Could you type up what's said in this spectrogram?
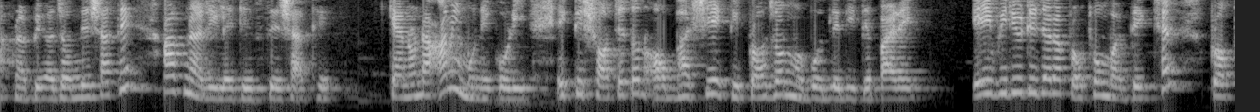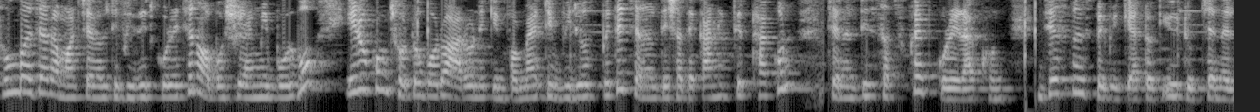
আপনার প্রিয়জনদের সাথে, আপনার রিলেটিভসদের সাথে। কেননা আমি মনে করি একটি সচেতন অভ্যাসই একটি প্রজন্ম বদলে দিতে পারে। এই ভিডিওটি যারা প্রথমবার দেখছেন, প্রথমবার যারা আমার চ্যানেলটি ভিজিট করেছেন, অবশ্যই আমি বলব, এরকম ছোট, বড় আরও অনেক ইনফরমেটিভ ভিডিওস পেতে চ্যানেলটির সাথে কানেক্টেড থাকুন, চ্যানেলটি সাবস্ক্রাইব করে রাখুন। Jesmin's baby care talk YouTube channel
